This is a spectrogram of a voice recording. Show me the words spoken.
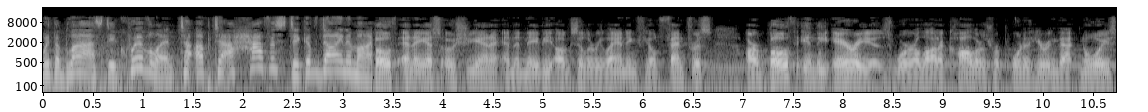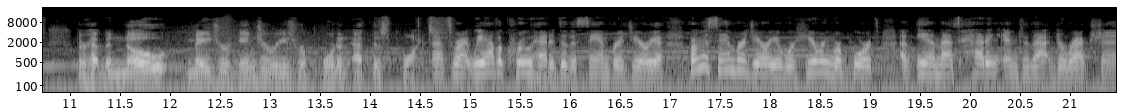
with a blast equivalent to up to a half a stick of dynamite. Both NAS Oceana and the Navy Auxiliary Landing Field Fentress are both in the areas where a lot of callers reported hearing that noise. There have been no major injuries reported at this point. That's right. We have a crew headed to the Sandbridge area. From the Sandbridge area, we're hearing reports of EMS heading into that direction.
